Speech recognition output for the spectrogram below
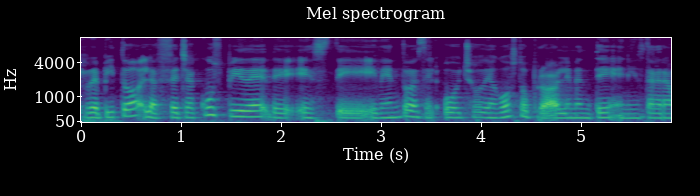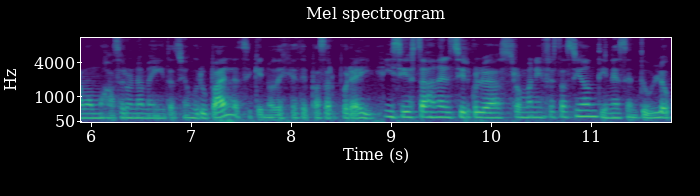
Repito, la fecha cúspide de este evento es el 8 de agosto. Probablemente en Instagram vamos a hacer una meditación grupal, así que no dejes de pasar por ahí. Y si estás en el círculo de Astro Manifestación, tienes en tu blog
